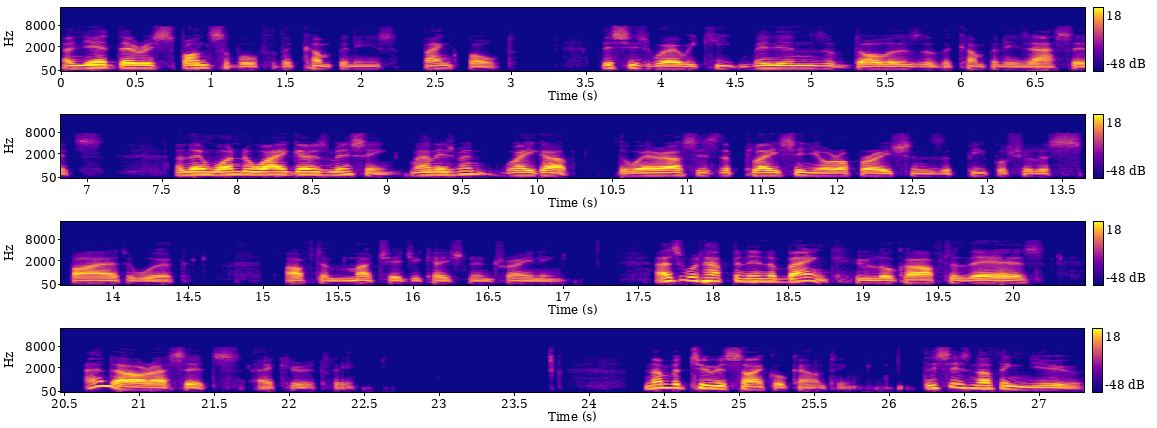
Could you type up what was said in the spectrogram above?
and yet they're responsible for the company's bank vault. This is where we keep millions of dollars of the company's assets and then wonder why it goes missing. Management, wake up. The warehouse is the place in your operations that people should aspire to work after much education and training, as would happen in a bank who look after theirs and our assets accurately. Number two is cycle counting. This is nothing new,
